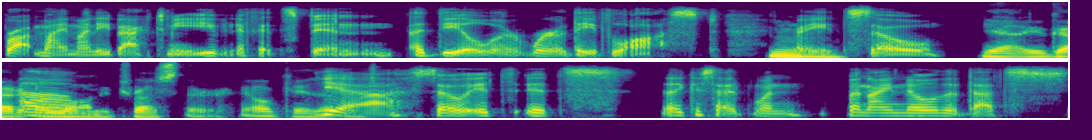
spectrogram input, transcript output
brought my money back to me, even if it's been a deal or where they've lost, Mm-hmm. right? So Yeah, you've got a lot Um, of trust there. Okay. that makes yeah, so it's it's like I said, when when I know that that's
